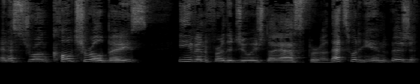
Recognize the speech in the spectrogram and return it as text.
and a strong cultural base even for the Jewish diaspora. That's what he envisioned.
